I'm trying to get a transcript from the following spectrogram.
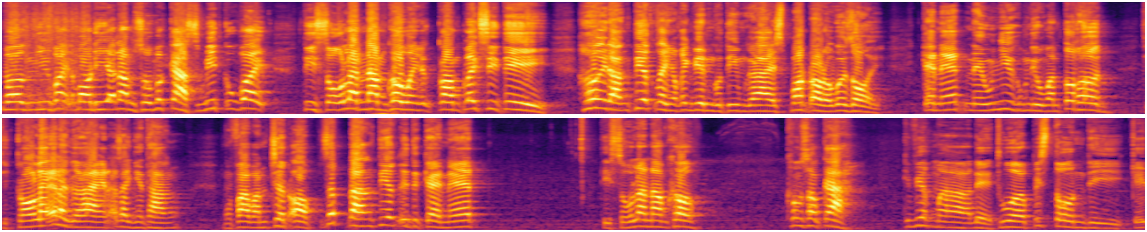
Vâng như vậy là Body đã nằm xuống và cả Smith cũng vậy. Tỷ số là 5-0 dành cho Complexity Hơi đáng tiếc dành cho thành viên của team Guy Sport vào đấu vừa rồi. Kenneth, nếu như có một điều bắn tốt hơn thì có lẽ là G2 đã giành chiến thắng. Một pha bắn trượt ọp rất đáng tiếc đi từ Kenneth Tỷ số là 5-0 Không. Sao cả. Cái việc mà để thua Piston thì cái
